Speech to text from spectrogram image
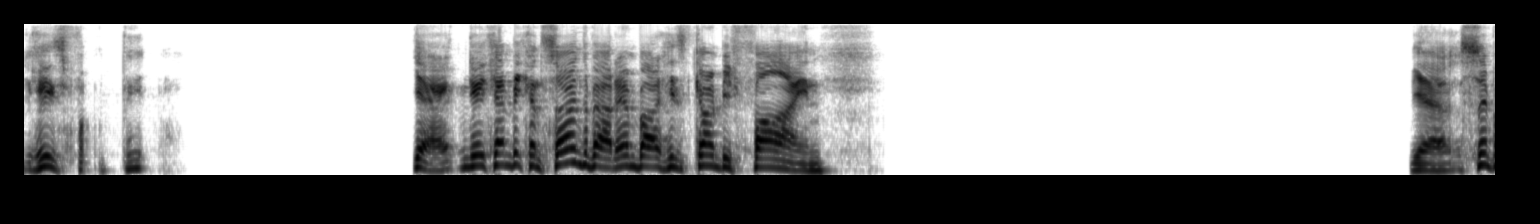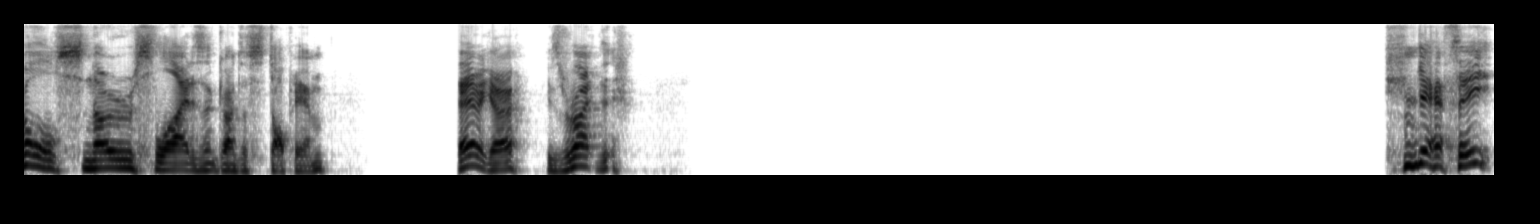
He's... Yeah, you can be concerned about him, but he's going to be fine. Yeah, simple snow slide isn't going to stop him. There we go. He's right. yeah, see?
